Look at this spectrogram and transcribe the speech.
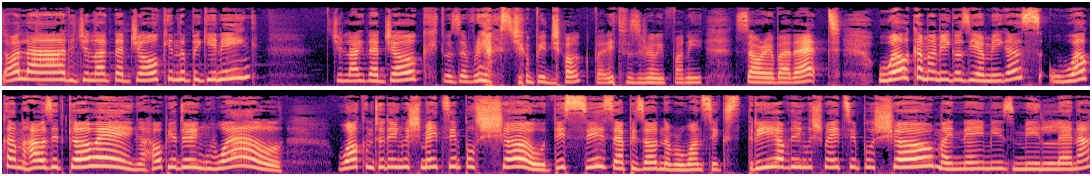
Hola. Did you like that joke in the beginning? Did you like that joke? It was a really stupid joke, but it was really funny. Sorry about that. Welcome, amigos y amigas. Welcome. How's it going? I hope you're doing well. Welcome to the English Made Simple show. This is episode number 163 of the English Made Simple show. My name is Milena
